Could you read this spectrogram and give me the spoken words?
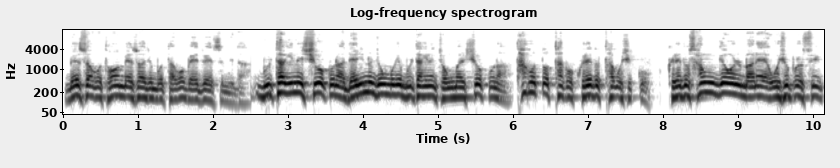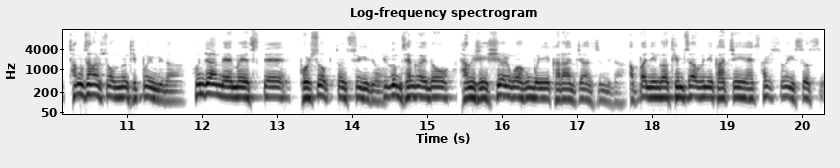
매수하고 더 매수하지 못하고 매도했습니다. 물타기는 쉬웠구나. 내리는 종목의 물타기는 정말 쉬웠구나. 타고 또 타고 그래도 타고 싶고 그래도 3개월 만에 50% 수익 상상할 수 없는 기쁨입니다. 혼자 매매했을 때 볼 수 없던 수익이죠. 지금 생각해도 당시 희열과 흥분이 가라앉지 않습니다. 아빠님과 김사부님 같이 할 수 있어서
